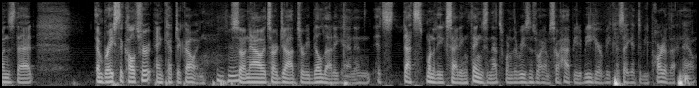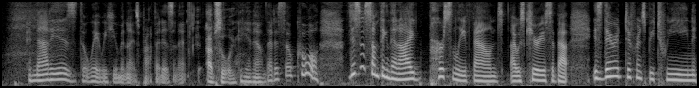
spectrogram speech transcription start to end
ones that embraced the culture and kept it going. Mm-hmm. So now it's our job to rebuild that again, and it's that's one of the exciting things, and that's one of the reasons why I'm so happy to be here because I get to be part of that now. and that is the way we humanize profit isn't it Absolutely. You know, that is so cool. This is something that I personally found I was curious about. Is there a difference between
